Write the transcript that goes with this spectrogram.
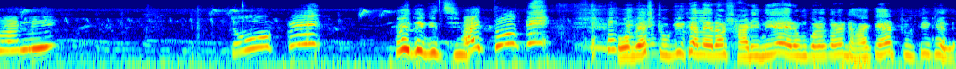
বলি তোকে ওই দেখেছি। এই তোকে ও বেশ টুকি খেলে এরকম শাড়ি নিয়ে এরকম করে করে ঢাকে আর টুকি খেলে।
